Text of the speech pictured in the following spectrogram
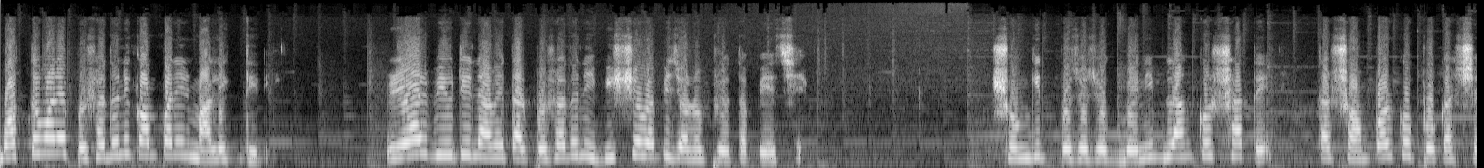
বর্তমানে প্রসাধনী কোম্পানির মালিক তিনি। রেয়ার বিউটি নামে তার প্রসাধনী বিশ্বব্যাপী জনপ্রিয়তা পেয়েছে। সংগীত প্রযোজক বেনি ব্লাঙ্কোর সাথে তার সম্পর্ক প্রকাশ্যে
